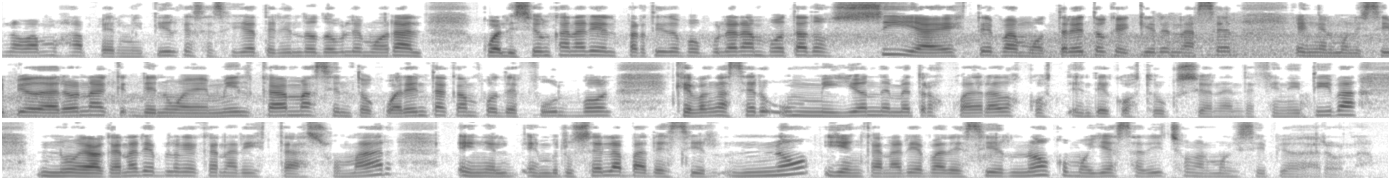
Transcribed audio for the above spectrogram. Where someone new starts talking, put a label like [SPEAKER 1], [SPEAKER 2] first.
[SPEAKER 1] No vamos a permitir que se siga teniendo doble moral. Coalición Canaria y el Partido Popular han votado sí a este mamotreto que quieren hacer en el municipio de Arona de 9.000 camas, 140 campos de fútbol, que van a ser un millón de metros cuadrados de construcción. En definitiva, Nueva Canaria Bloque Canarista a sumar, en, el, en Bruselas va a decir no y en Canaria va a decir no, como ya se ha dicho en el municipio de Arona.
